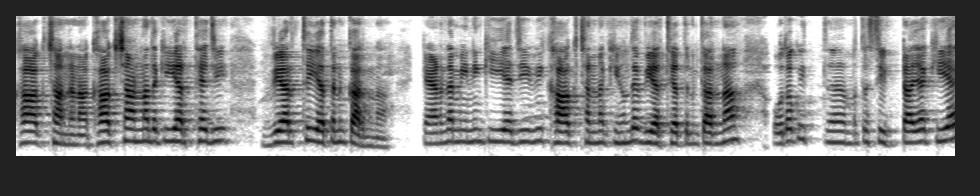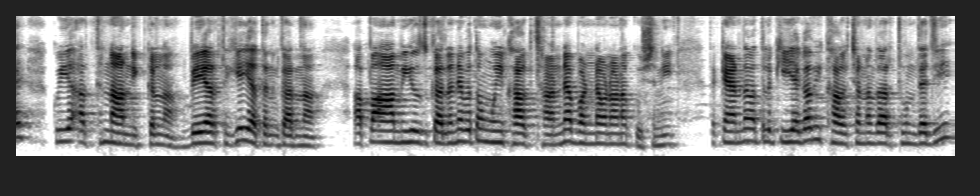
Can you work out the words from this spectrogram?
ਖਾਕ ਛਾਨਣਾ। ਖਾਕ ਛਾਨਣਾ ਦਾ ਕੀ ਅਰਥ ਹੈ ਜੀ? ਵਿਅਰਥ ਯਤਨ ਕਰਨਾ। ਕਹਿਣ ਦਾ ਮੀਨਿੰਗ ਕੀ ਹੈ ਜੀ? ਵੀ ਖਾਕ ਛਾਨਣਾ ਕੀ ਹੁੰਦਾ? ਵਿਅਰਥ ਯਤਨ ਕਰਨਾ। ਉਹਦਾ ਕੋਈ ਮਤਲਬ ਸਿੱਟਾ ਜਾਂ ਕੀ ਹੈ? ਕੋਈ ਅਰਥ ਨਾ ਨਿਕਲਣਾ। ਬੇਅਰਥ ਕੀ ਯਤਨ ਕਰਨਾ। ਆਪਾਂ ਆਮ ਯੂਜ਼ ਕਰ ਲੈਂਦੇ ਹਾਂ ਤਾਂ ਉਹੀ ਖਾਕ ਛਾਣਨਾ, ਬਣਨਾ, ਬਣਾਉਣਾ ਕੁਛ ਨਹੀਂ। ਤਾਂ ਕਹਿਣ ਦਾ ਮਤਲਬ ਕੀ ਹੈਗਾ? ਵੀ ਖਾਕ ਛਾਨਣ ਦਾ ਅਰਥ ਹੁੰਦਾ ਜੀ,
